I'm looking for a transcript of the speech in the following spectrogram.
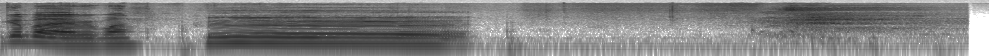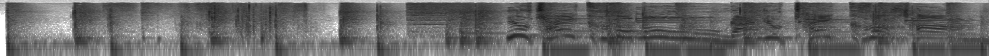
Goodbye, everyone. the sun.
